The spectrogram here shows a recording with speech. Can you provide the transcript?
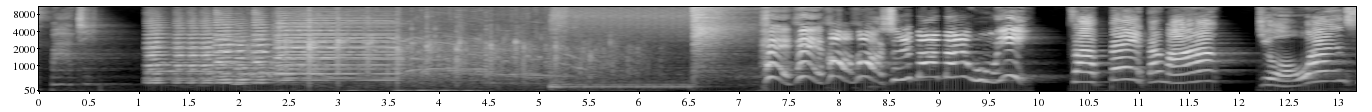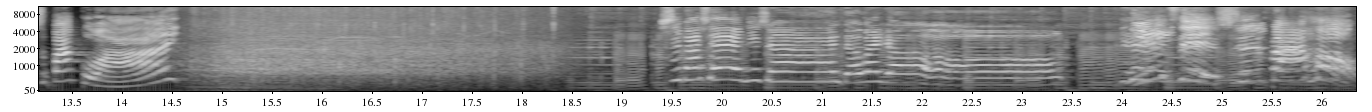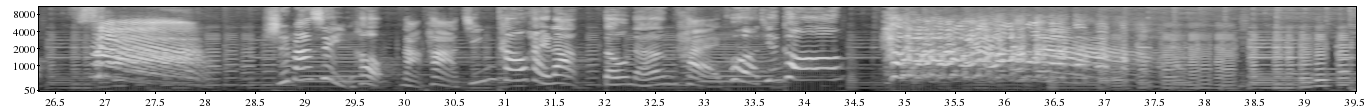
十八斤。嘿嘿哈哈，十八般武艺，扎背当忙，九弯十八拐。十八岁女生的温柔，女子十八后上。十八岁以后，哪怕惊涛骇浪，都能海阔天空。哈哈哈哈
